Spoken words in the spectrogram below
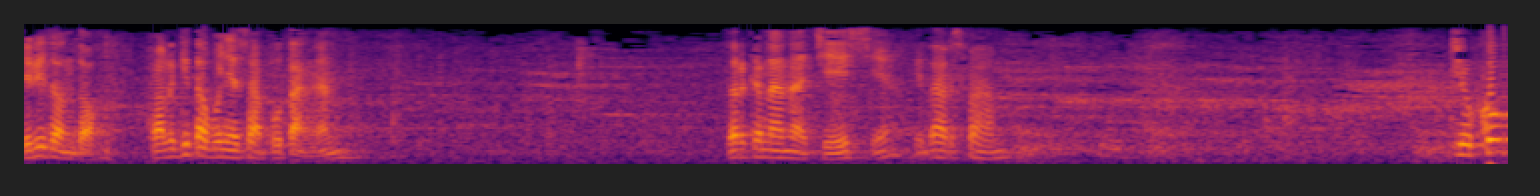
Jadi contoh, kalau kita punya sapu tangan terkena najis ya, kita harus paham. Cukup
